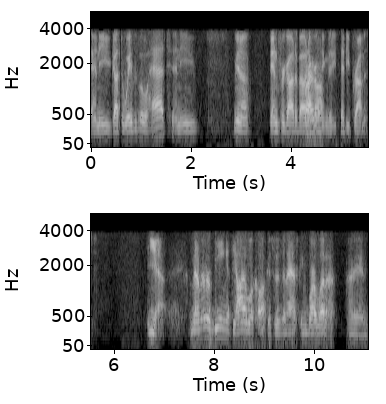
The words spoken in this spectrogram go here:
and he got to wave his little hat and he you know then forgot about Right everything on. that he said he promised yeah. I mean, I remember being at the Iowa caucuses and asking Barletta. I mean,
